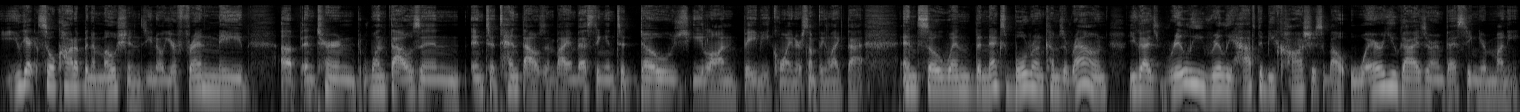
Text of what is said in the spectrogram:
you get so caught up in emotions. You know, your friend made up and turned 1,000 into 10,000 by investing into Doge, Elon, Baby Coin, or something like that. And so when the next bull run comes around, you guys really, really have to be cautious about where you guys are investing your money.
